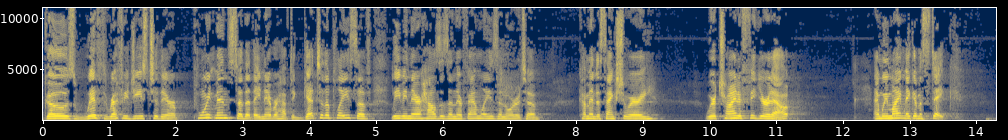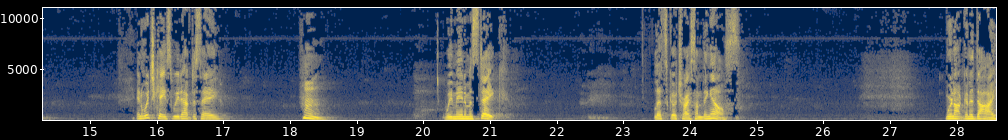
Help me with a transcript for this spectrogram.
goes with refugees to their appointments so that they never have to get to the place of leaving their houses and their families in order to come into sanctuary. We're trying to figure it out, and we might make a mistake. In which case, we'd have to say, hmm we made a mistake. Let's go try something else. We're not going to die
